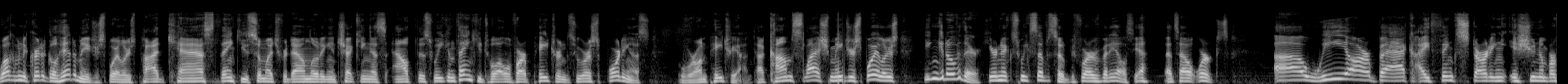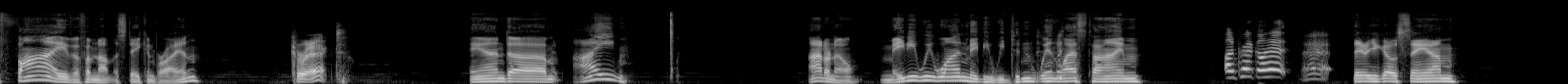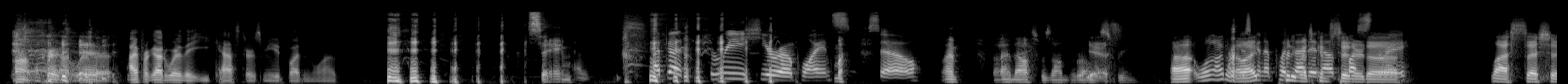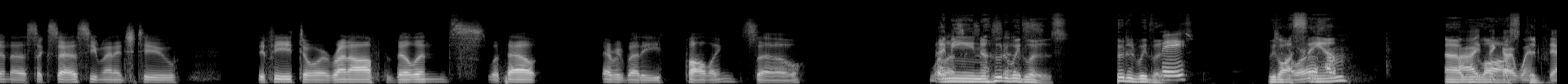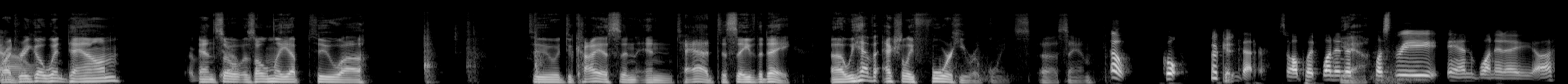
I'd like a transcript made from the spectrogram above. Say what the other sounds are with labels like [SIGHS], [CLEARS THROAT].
Welcome to Critical Hit, a Major Spoilers podcast. Thank you so much for downloading and checking us out this week. And thank you to all of our patrons who are supporting us over on patreon.com slash major spoilers. You can get over there, hear next week's episode before everybody else. Yeah, that's how it works. Uh, we are back, I think, starting issue number five, if I'm not mistaken, Brian. Correct. And um, I, I don't know. Maybe we won. Maybe we didn't win last [LAUGHS] time. On critical hit. There you go, Sam. Oh, [LAUGHS] I forgot where the, I forgot where the eCaster's mute button was. [LAUGHS] Same. I've got [LAUGHS] three hero points, so My mouse was on the wrong Yes. screen. Uh, well, I don't we're know. just I gonna put pretty that much in a plus considered uh, three. last session a success. You managed to defeat or run off the villains without everybody falling. So, more I or less a mean, who did we lose? Who did we lose? Me. We lost Sam. Uh, we I think I lost. went did Rodrigo went down, I and so yeah. it was only up to uh, to Ducaius and, and Tad to save the day. Uh, we have actually four hero points, uh, Sam. Oh, cool. Okay. Even better. So I'll put one in Yeah. a plus three and one in a uh,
